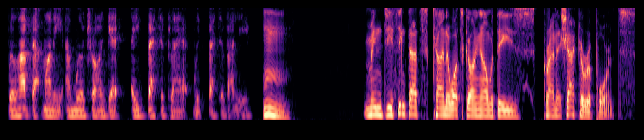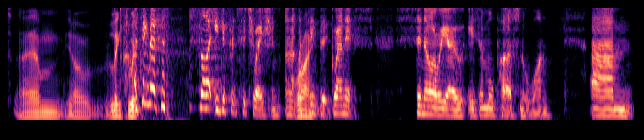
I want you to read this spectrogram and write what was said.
we'll have that money and we'll try and get a better player with better value. Mm. I mean, do you think that's kind of what's going on with these Granit Xhaka reports? Um, you know, linked with. I think that's a slightly different situation. Uh, right. I think that Granit's scenario is a more personal one um,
